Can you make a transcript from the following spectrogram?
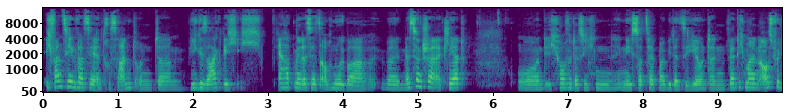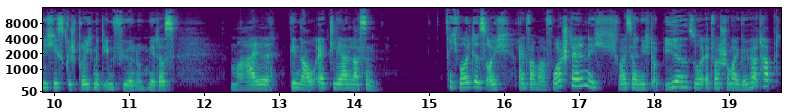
Ich fand es jedenfalls sehr interessant und ähm, wie gesagt, ich, ich, er hat mir das jetzt auch nur über, über Messenger erklärt. Und ich hoffe, dass ich ihn in nächster Zeit mal wieder sehe. Und dann werde ich mal ein ausführliches Gespräch mit ihm führen und mir das mal genau erklären lassen. Ich wollte es euch einfach mal vorstellen. Ich weiß ja nicht, ob ihr so etwas schon mal gehört habt.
